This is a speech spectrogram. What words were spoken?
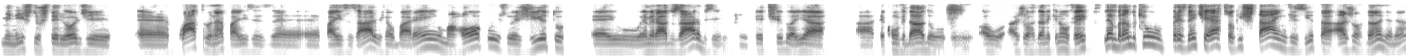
ministro do exterior de é, quatro, né, países, é, é países árabes, né, o Bahrein, o Marrocos, o Egito é, e o Emirados Árabes, enfim, ter tido aí a, a ter convidado o, a Jordânia que não veio. Lembrando que o presidente Herzog está em visita à Jordânia, né?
